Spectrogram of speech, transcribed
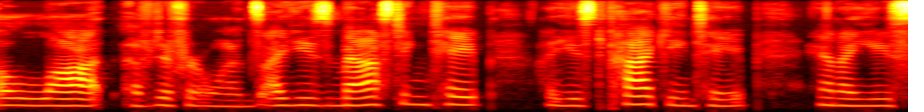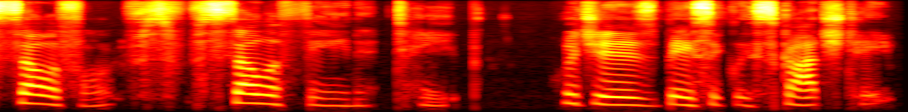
a lot of different ones. I used masking tape, I used packing tape, and I used cellophane, cellophane tape, which is basically scotch tape.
